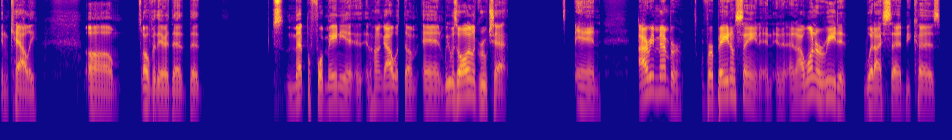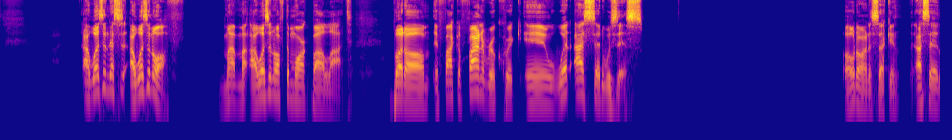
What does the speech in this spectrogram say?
in Cali um over there that that met before Mania and, and hung out with them and we was all in a group chat and I remember verbatim saying it and, and, and I want to read it what I said because I wasn't necess- I wasn't off my, my I wasn't off the mark by a lot but um if I could find it real quick and what I said was this hold on a second I said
